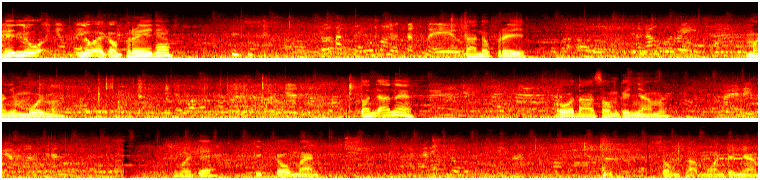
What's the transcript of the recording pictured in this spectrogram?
Nên lụa, lụa có free nhá Lụa tắc free Ta nó free Mà nhầm muối mà Toàn nhãn nè. Ô đa xong cây nhắm á Đúng rồi chứ Cái câu màn. Xong thả mòn cây nhắm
